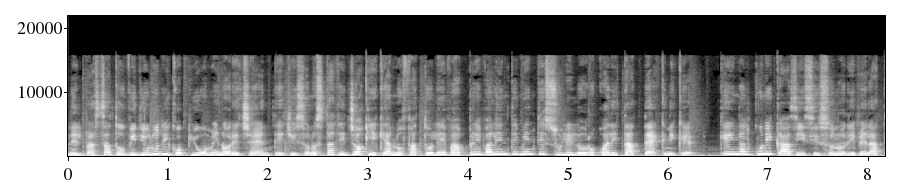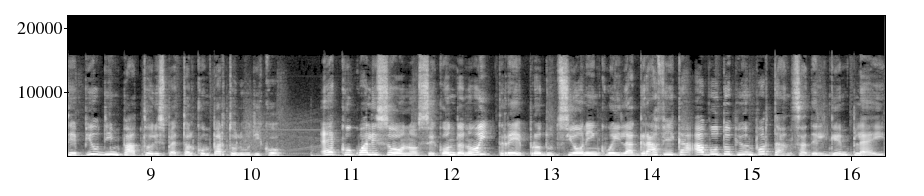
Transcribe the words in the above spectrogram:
Nel passato videoludico più o meno recente ci sono stati giochi che hanno fatto leva prevalentemente sulle loro qualità tecniche, che in alcuni casi si sono rivelate più d'impatto rispetto al comparto ludico. Ecco quali sono, secondo noi, tre produzioni in cui la grafica ha avuto più importanza del gameplay.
